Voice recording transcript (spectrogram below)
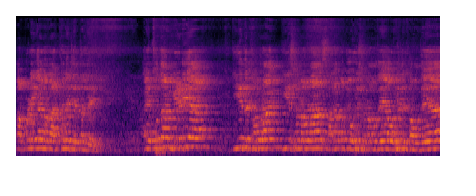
ਆਪਣੀ ਗੱਲ ਰੱਖ ਲੈ, ਜਿੱਤ ਲੇ। ਇੱਥੋਂ ਦਾ ਮੀਡੀਆ ਕੀ ਦਿਖਾਉਣਾ, ਕੀ ਸੁਣਾਉਣਾ, ਸਾਰਾ ਕੁਝ ਉਹੀ ਸੁਣਾਉਂਦੇ ਆ, ਉਹੀ ਦਿਖਾਉਂਦੇ ਆ।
